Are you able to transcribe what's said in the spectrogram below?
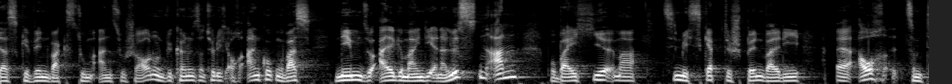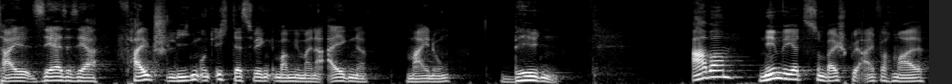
das Gewinnwachstum anzuschauen. Und wir können uns natürlich auch angucken, was nehmen so allgemein die Analysten an, wobei ich hier immer ziemlich skeptisch bin, weil die äh, auch zum Teil sehr, sehr, sehr falsch liegen und ich deswegen immer mir meine eigene Meinung bilden. Aber nehmen wir jetzt zum Beispiel einfach mal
